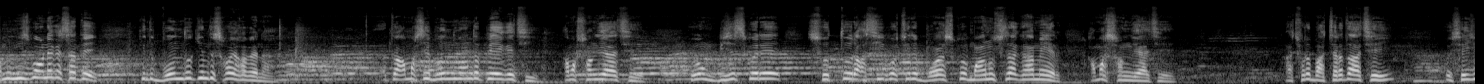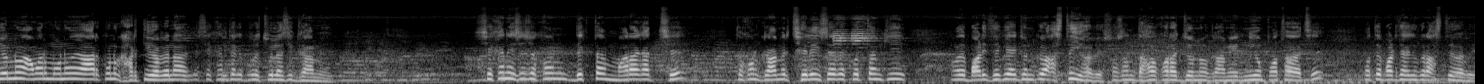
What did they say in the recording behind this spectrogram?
আমি মিশবো অনেকের সাথে কিন্তু বন্ধু কিন্তু সবাই হবে না। তো আমার সেই বন্ধু বান্ধব পেয়ে গেছি আমার সঙ্গে আছে। এবং বিশেষ করে সত্তর আশি বছরের বয়স্ক মানুষরা গ্রামের আমার সঙ্গে আছে। আর ছোটো বাচ্চারা তো আছেই। তো সেই জন্য আমার মনে হয় আর কোনো ঘাটতি হবে না সেখান থেকে পুরো চলে আসি গ্রামে। সেখানে এসে যখন দেখতাম মারা যাচ্ছে, তখন গ্রামের ছেলে হিসাবে করতাম কি, আমাদের বাড়ি থেকে একজনকে আসতেই হবে। শ্মশান দাহ করার জন্য গ্রামের নিয়ম প্রথা আছে, পথে বাড়ি থেকে একজন করে আসতে হবে।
